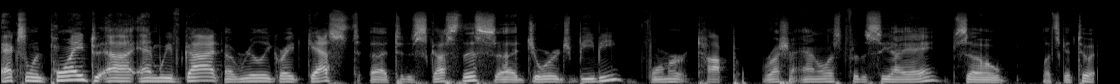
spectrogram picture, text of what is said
Excellent point. Uh, and we've got a really great guest uh, to discuss this uh, George Beebe, former top Russia analyst for the CIA. So let's get to it.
